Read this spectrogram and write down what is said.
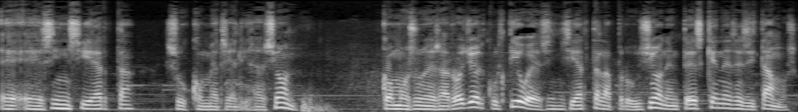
eh, es incierta su comercialización. Como su desarrollo del cultivo es incierta la producción, entonces ¿qué necesitamos?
